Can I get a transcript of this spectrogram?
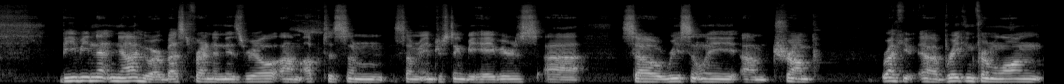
Bibi Netanyahu, our best friend in Israel, um, up to some some interesting behaviors. Uh, so recently, um, Trump, rec- uh, breaking from long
